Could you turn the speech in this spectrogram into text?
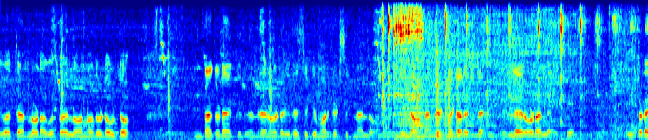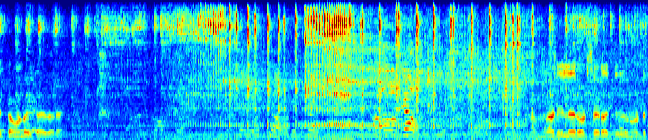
ಇವತ್ತೇ ಅನ್ಲೋಡ್ ಆಗುತ್ತೋ ಇಲ್ಲೋ ಅನ್ನೋದು ಡೌಟು ಇಂಥ ಕಡೆ ಹಾಕಿದ್ವಿ ಅಂದರೆ ನೋಡ್ರಿ, ಇದೇ ಸಿಟಿ ಮಾರ್ಕೆಟ್ ಸಿಗ್ನಲ್ಲು ಇಲ್ಲಿಂದ ಒಂದು ಹಂಡ್ರೆಡ್ ಮೀಟರ್ ಅಷ್ಟೇ. ಇಲ್ಲೇ ರೋಡಲ್ಲೇ ಹಾಕಿ ಈ ಕಡೆಗೆ ತಗೊಂಡು ಹೋಗ್ತಾ ಇದ್ದಾರೆ ನಮ್ಮ ಗಾಡಿ ಇಲ್ಲೇ ರೋಡ್ ಸೈಡ್ ಹಾಕಿದ್ವಿ ನೋಡ್ರಿ.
